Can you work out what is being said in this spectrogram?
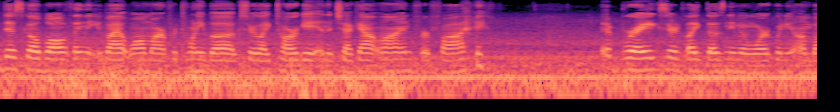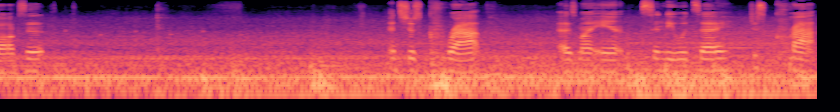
disco ball thing that you buy at Walmart for 20 bucks or like Target in the checkout line for 5. it breaks or like doesn't even work when you unbox it. It's just crap, as my aunt Cindy would say. Just crap.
